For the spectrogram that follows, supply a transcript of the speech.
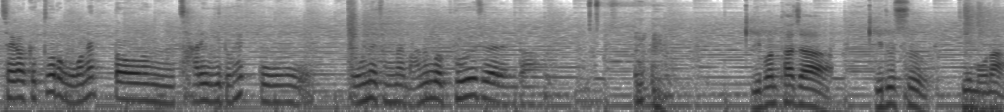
제가 그토록 원했던 자리이기도 했고 오늘 정말 많은 걸 보여줘야 된다. 2번 타자 이루수 디모나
